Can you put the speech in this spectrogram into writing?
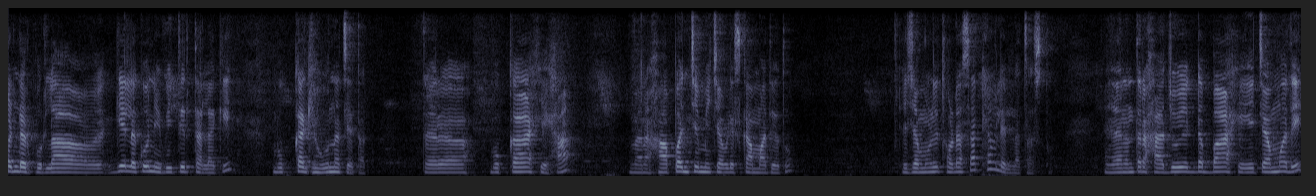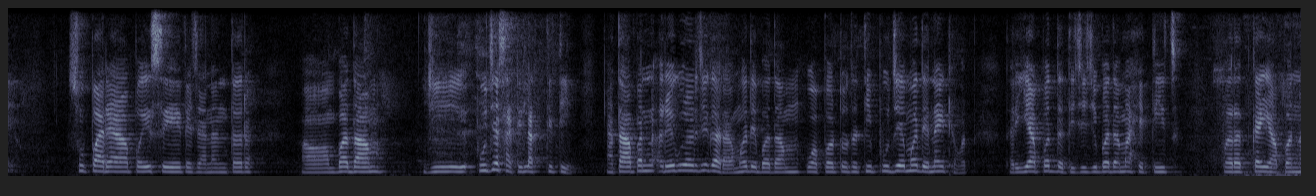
पंढरपूरला गेलं कोणी बी तीर्थाला की बुक्का घेऊनच येतात. तर बुक्का आहे हा हा पंचमीच्या वेळेस कामात येतो. त्याच्यामुळे थोडासा ठेवलेलाच असतो. त्याच्यानंतर हा जो एक डब्बा आहे याच्यामध्ये सुपाऱ्या पैसे त्याच्यानंतर बदाम जी पूजेसाठी लागते ती. आता आपण रेग्युलर जी घरामध्ये बदाम वापरतो तर ती पूजेमध्ये नाही ठेवत. तर या पद्धतीची जी बदाम आहे तीच. परत काही आपण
